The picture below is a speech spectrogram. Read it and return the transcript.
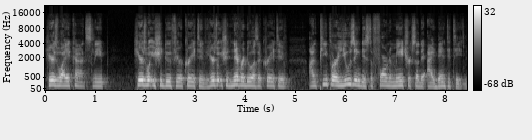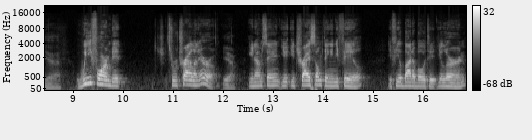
here's why you can't sleep, here's what you should do if you're a creative, here's what you should never do as a creative. And people are using this to form the matrix of the identity. Yeah. We formed it through trial and error. Yeah. You know what I'm saying? You, you try something and you fail. You feel bad about it. You learn.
